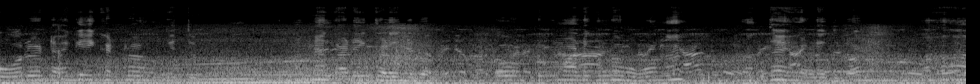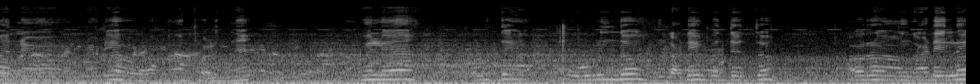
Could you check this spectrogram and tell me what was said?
ಓವರ್ವೇಟ್ ಆಗಿ ಕೆಟ್ಟು ಹೋಗಿತ್ತು. ನಮ್ಮ ಗಾಡಿ ಕಳೆದ್ರು ಟೂ ಮಾಡಿಕೊಂಡು ಹೋಗೋಣ ಅಂತ ಹೇಳಿದ್ರು. ಹಾಂ ನೋಡಿ ಹೋಗೋಣ ಅಂತ ಹೇಳಿದ್ನೆ. ಆಮೇಲೆ ಉಳಿದ ಊರಿಂದ ಗಾಡಿ ಬಂದಿತ್ತು. ಅವರು ಗಾಡಿಯಲ್ಲೇ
